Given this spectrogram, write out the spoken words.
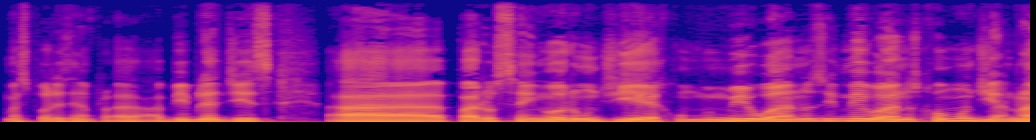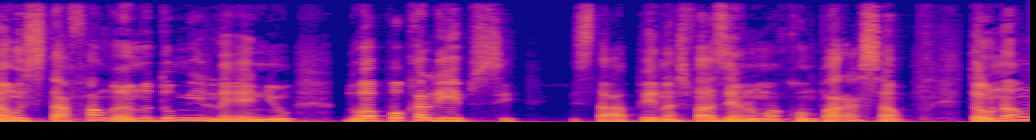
mas, por exemplo, a, Bíblia diz: ah, para o Senhor um dia é como mil anos e mil anos como um dia. Não está falando do milênio do Apocalipse. Está apenas fazendo uma comparação. Então, não,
